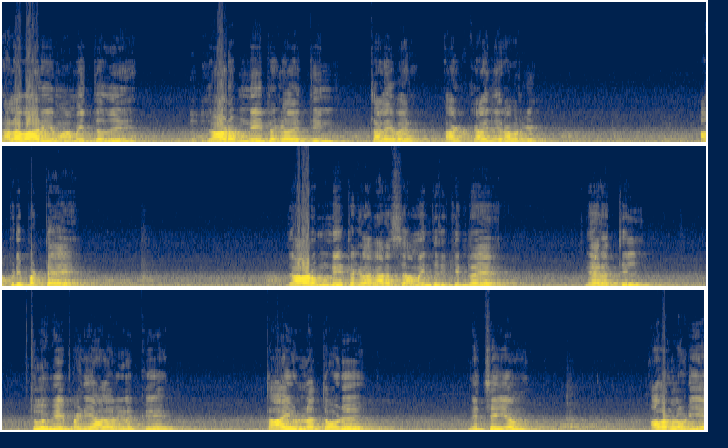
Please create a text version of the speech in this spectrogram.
நலவாரியம் அமைத்தது திராவிட முன்னேற்ற கழகத்தின் தலைவர் டாக்டர் கலைஞர் அவர்கள். அப்படிப்பட்ட திராவிட முன்னேற்ற கழக அரசு அமைந்திருக்கின்ற நேரத்தில் தூய்மை பணியாளர்களுக்கு தாயுள்ளத்தோடு நிச்சயம் அவர்களுடைய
